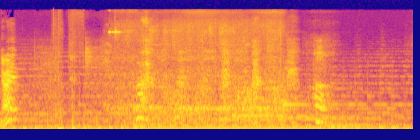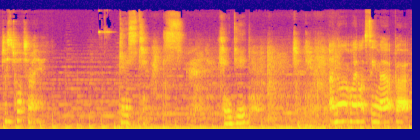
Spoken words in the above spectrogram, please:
You alright? Mum, just talk to me. Test 78. 78. I know it might not seem it, but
